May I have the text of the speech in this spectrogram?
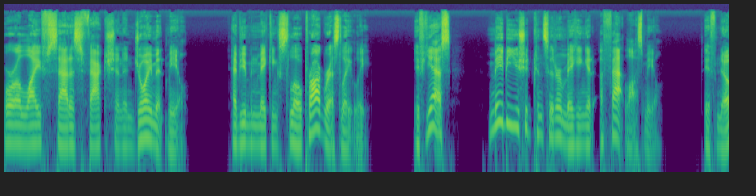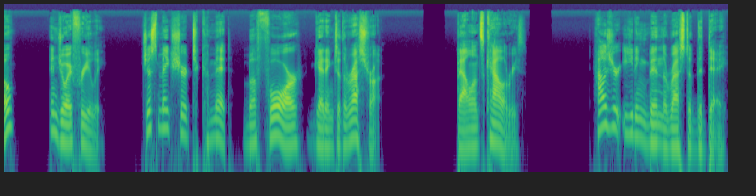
or a life satisfaction enjoyment meal? Have you been making slow progress lately? If yes, maybe you should consider making it a fat loss meal. If no, enjoy freely. Just make sure to commit before getting to the restaurant. Balance calories. How's your eating been the rest of the day?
